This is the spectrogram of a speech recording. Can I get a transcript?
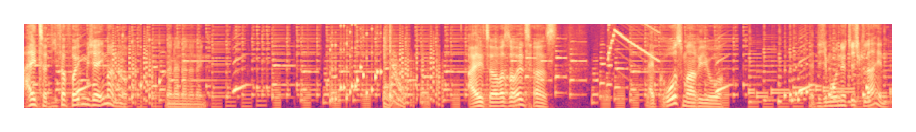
Alter, die verfolgen mich ja immer noch. Nein, nein, nein, nein, nein. Alter, was soll das? Bleib groß, Mario. Werd nicht immer unnötig klein.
